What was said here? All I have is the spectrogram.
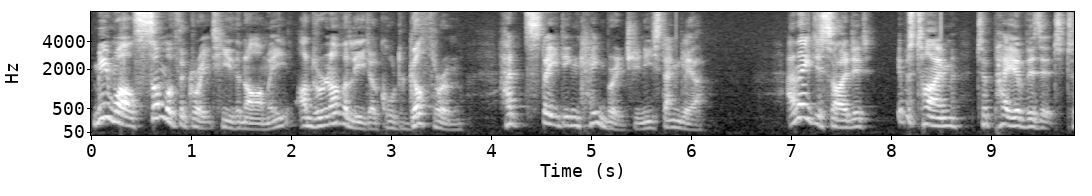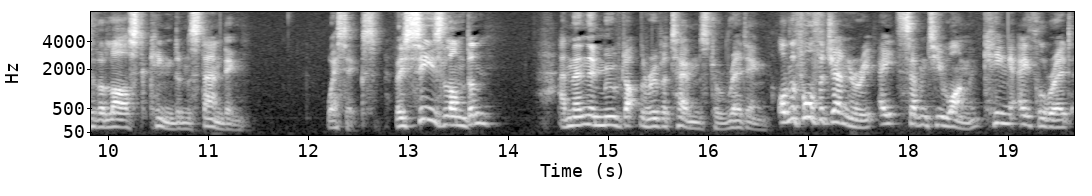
Meanwhile, some of the great heathen army, under another leader called Guthrum, had stayed in Cambridge in East Anglia. And they decided it was time to pay a visit to the last kingdom standing, Wessex. They seized London and then they moved up the River Thames to Reading. On the 4th of January 871, King Aethelred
